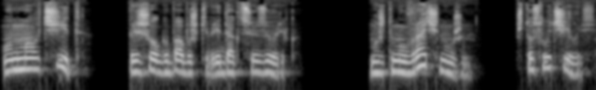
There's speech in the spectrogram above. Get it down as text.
«Он молчит», — пришел к бабушке в редакцию Зорик. «Может, ему врач нужен? Что случилось?»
